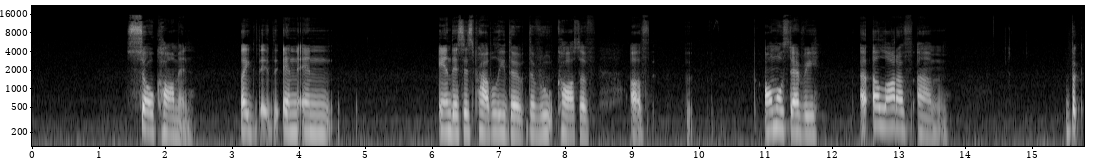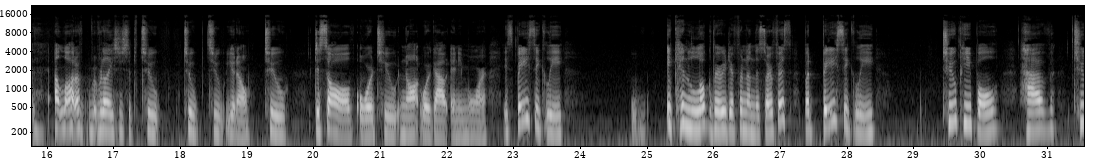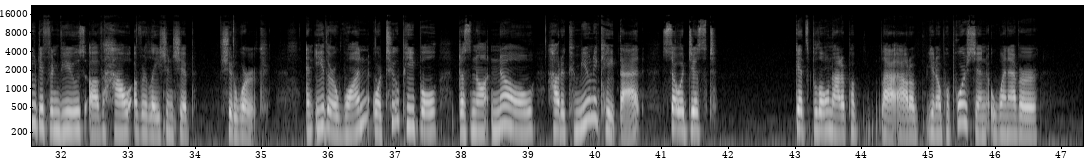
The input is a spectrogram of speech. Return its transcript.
so common like and and and this is probably the the root cause of of almost every a, a lot of um but a lot of relationships to to to you know to dissolve or to not work out anymore. Is basically it can look very different on the surface but basically two people have two different views of how a relationship should work. And either one or two people does not know how to communicate that, so it just gets blown out of out of you know proportion whenever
